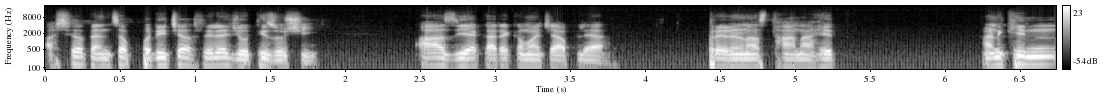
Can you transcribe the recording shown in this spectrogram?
अशा त्यांचा परिचय असलेल्या ज्योती जोशी आज या कार्यक्रमाच्या आपल्या प्रेरणास्थान आहेत. आणखीन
